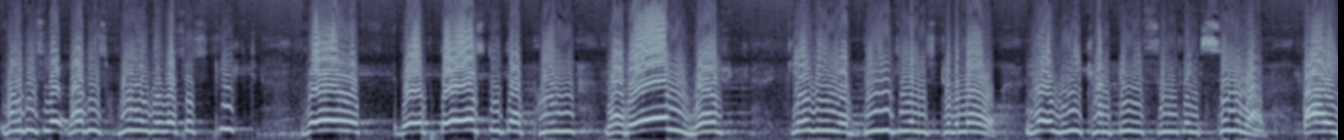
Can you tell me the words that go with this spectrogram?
That is, the, that is why they were so strict. They they based it upon their own work, giving obedience to the law. Now we can do something similar by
